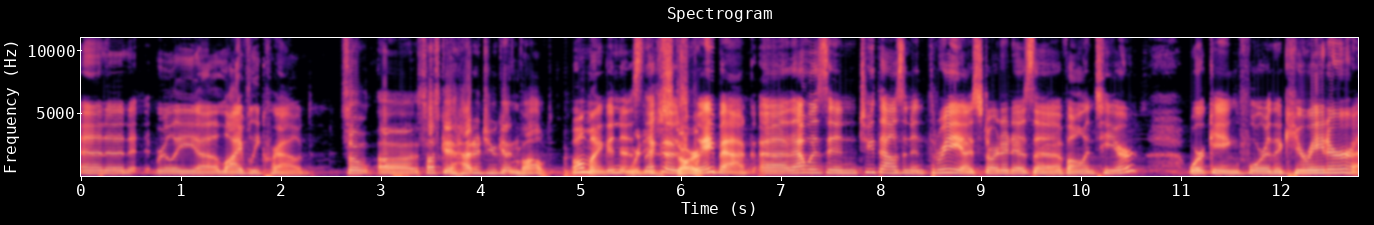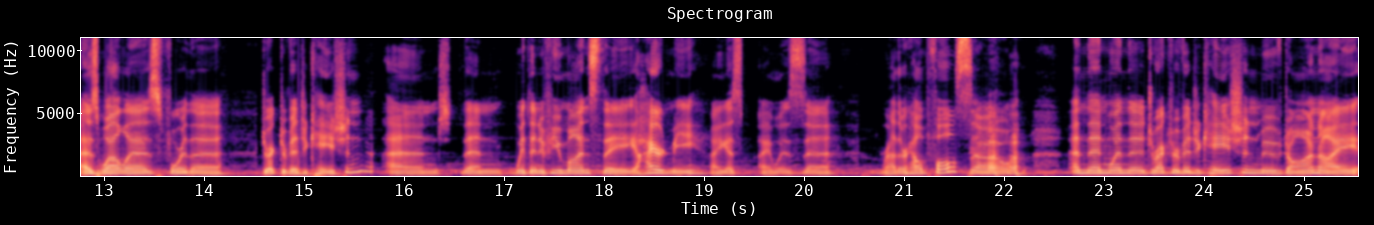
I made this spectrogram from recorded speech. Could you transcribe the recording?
and a really uh, lively crowd. So, uh, Saskia, how did you get involved? Oh my goodness, that goes start? way back. Uh, that was in 2003. I started as a volunteer, working for the curator as well as for the director of education. And then within a few months, they hired me. I guess I was uh, rather helpful. So, and then when the director of education moved on, I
